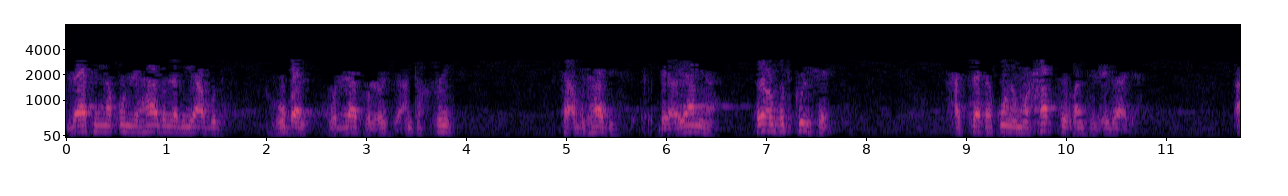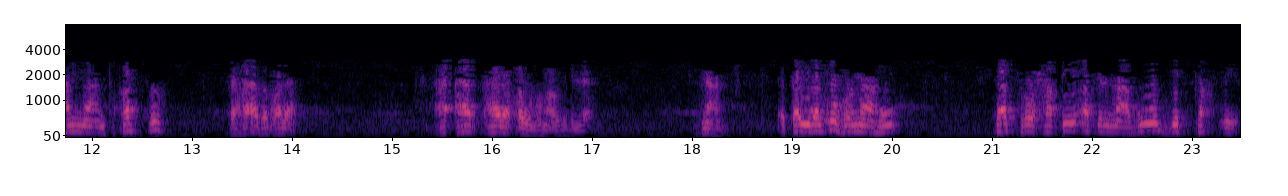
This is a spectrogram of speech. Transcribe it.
لكن نقول لهذا الذي يعبد هبل واللات والعزى أنت خطيب. تعبد هذه بأعيانها. اعبد كل شيء حتى تكون محققا في العبادة. أما أن تخصص فهذا ضلال. هذا قولهم أعوذ بالله. نعم. طيب الكفر ما هو؟ ستر حقيقة المعبود بالتخصيص.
